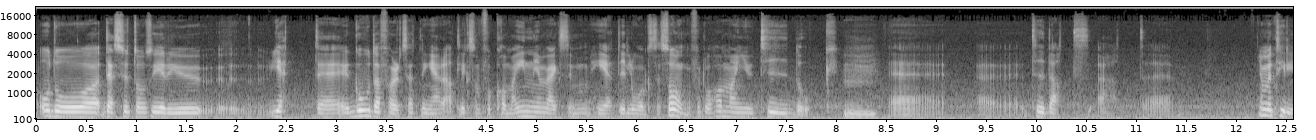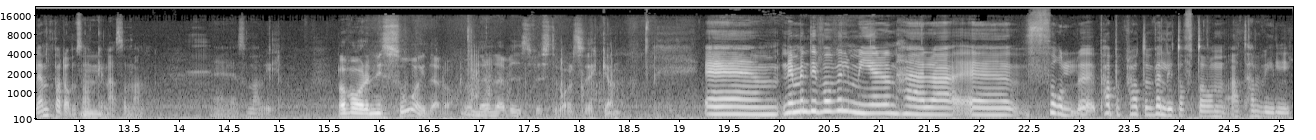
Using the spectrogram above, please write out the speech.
Och då dessutom så är det ju eh, jättegoda förutsättningar att liksom få komma in i en verksamhet i lågsäsong för då har man ju tid och Mm. eh, eh, tid att, att eh, ja, men tillämpa de sakerna Mm. som, man, eh, som man vill. Vad var det ni såg där då under den där visfestivalsveckan? Ehm, nej men det var väl mer den här, eh, eh, pappa pratar väldigt ofta om att han vill,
